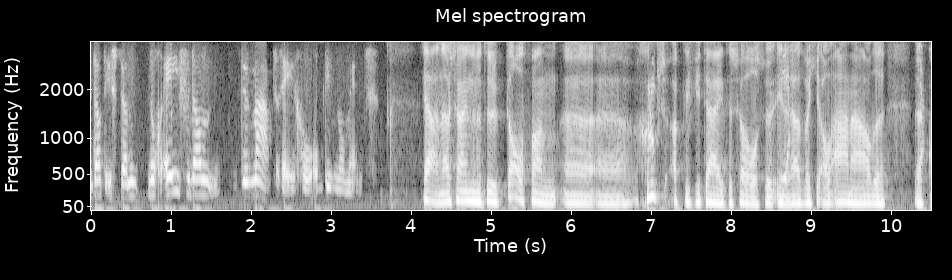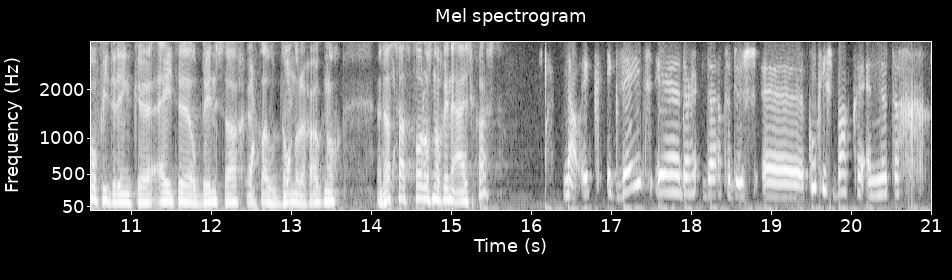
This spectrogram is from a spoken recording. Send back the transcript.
Dat is dan nog even dan de maatregel op dit moment. Ja, nou zijn er natuurlijk tal van groepsactiviteiten... zoals inderdaad wat je al aanhaalde. koffie drinken, eten op dinsdag. En ik geloof op donderdag ook nog. En dat staat voor ons nog in de ijskast? Nou, ik, ik weet eh, dat er dus eh, koekjes bakken en nuttig,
